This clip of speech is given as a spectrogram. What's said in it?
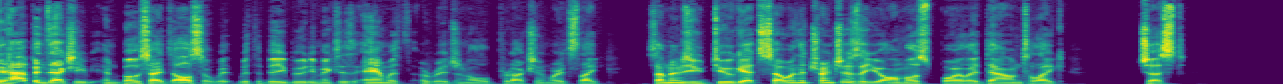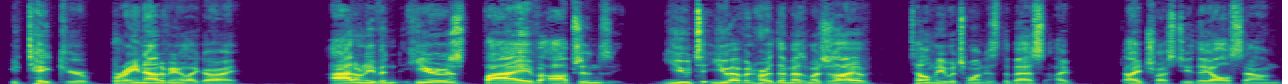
it happens actually in both sides also with, with the Big Bootie mixes and with original production, where it's like sometimes you do get so in the trenches that you almost boil it down to like just you take your brain out of it. and You're like, all right, I don't even. Here's five options. You t- you haven't heard them as much as I have. Tell me which one is the best. I I trust you. They all sound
